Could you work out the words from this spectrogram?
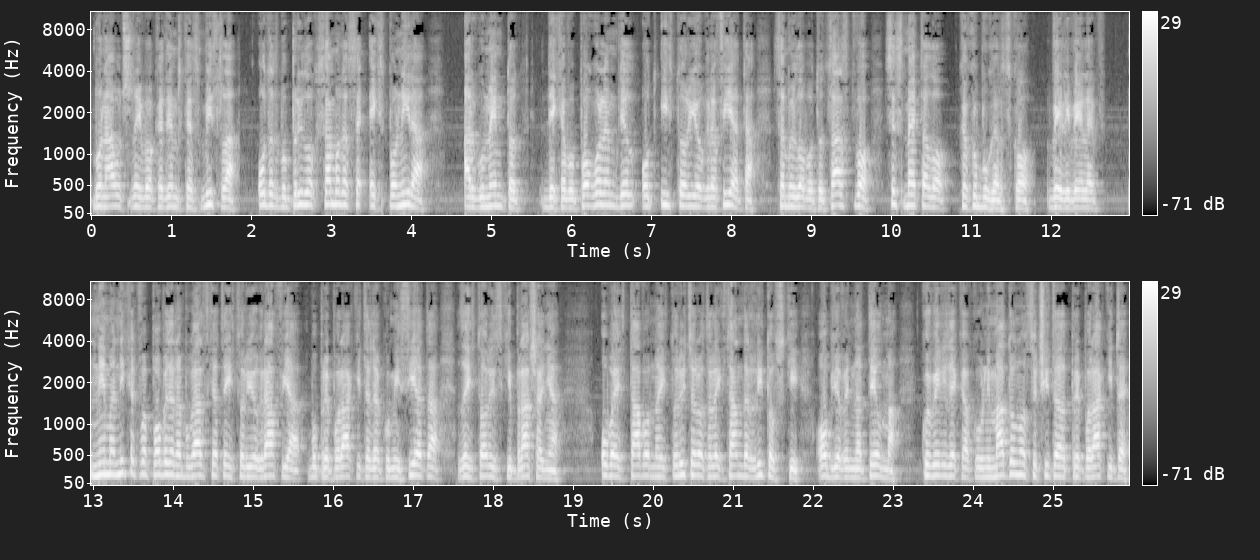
во научна и во академска смисла одат во прилог само да се експонира аргументот дека во поголем дел од историографијата Самойловото царство се сметало како бугарско, вели Велев. Нема никаква победа на бугарската историографија во препораките на Комисијата за историски прашања. Ова е ставот на историчарот Александар Литовски, објавен на Телма, кој вели дека ако внимателно се читаат препораките,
